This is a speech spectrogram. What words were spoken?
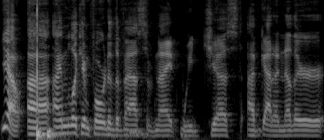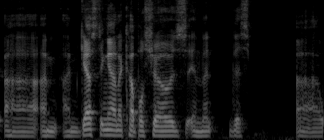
yeah, uh, I'm looking forward to the Vast of Night. We just I've got another. Uh, I'm I'm guesting on a couple shows in the this uh,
